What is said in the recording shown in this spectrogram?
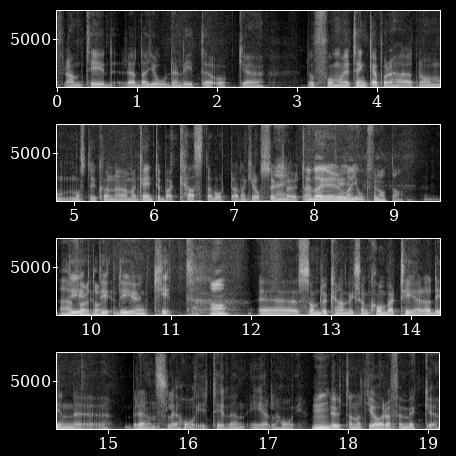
framtid, rädda jorden lite och eh, då får man ju tänka på det här att man måste kunna, man kan ju inte bara kasta bort alla crosscyklar. Nej, men vad är det det- de har gjort för något då? Det här det, företaget. det, det är ju en kit ja, eh, som du kan liksom konvertera din eh, bränslehoj till en elhoj mm, utan att göra för mycket.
